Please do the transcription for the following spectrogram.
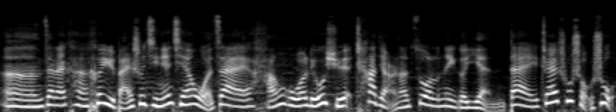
嗯，再来看黑与白说，几年前我在韩国留学，差点呢做了那个眼袋摘除手术。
